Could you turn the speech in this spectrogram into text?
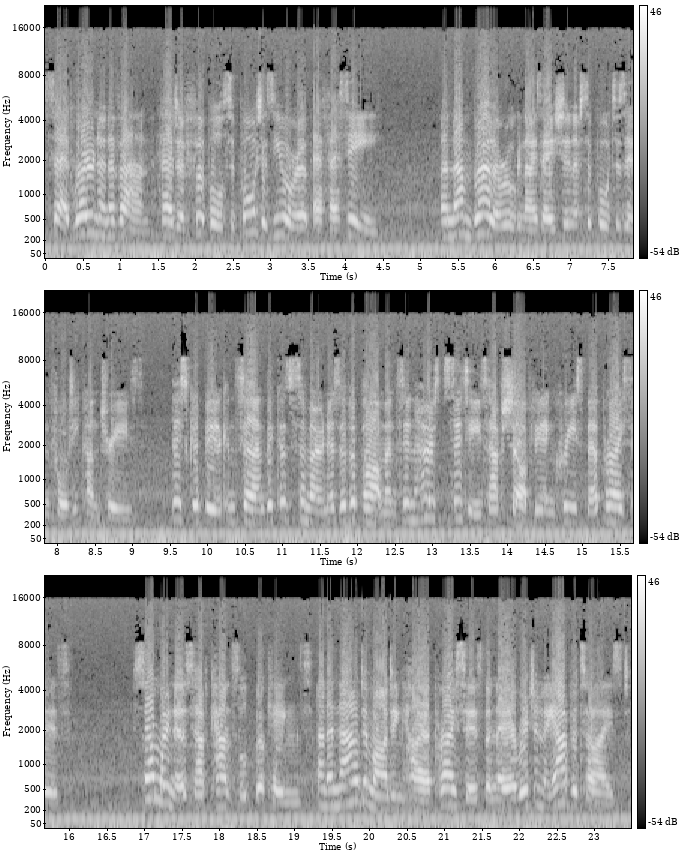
said Ronan Evain, head of Football Supporters Europe, FSE an umbrella organization of supporters in 40 countries. This could be a concern because some owners of apartments in host cities have sharply increased their prices. Some owners have cancelled bookings, and are now demanding higher prices than they originally advertised.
